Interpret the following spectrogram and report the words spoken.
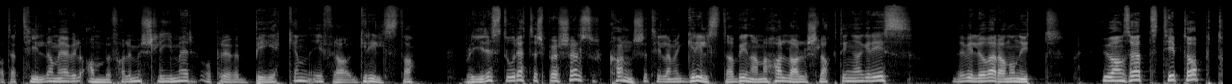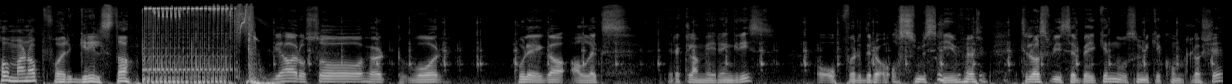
at jeg til og med vil anbefale muslimer å prøve bacon ifra Grilstad. Blir det stor etterspørsel, så kanskje til og med Grilstad begynner med halalslakting av gris. Det vil jo være noe nytt. Uansett, tipp topp, tommelen opp for Grilstad. Vi har også hørt vår kollega Alex reklamere en gris, og oppfordre oss muslimer til å spise bacon, noe som ikke kommer til å skje.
